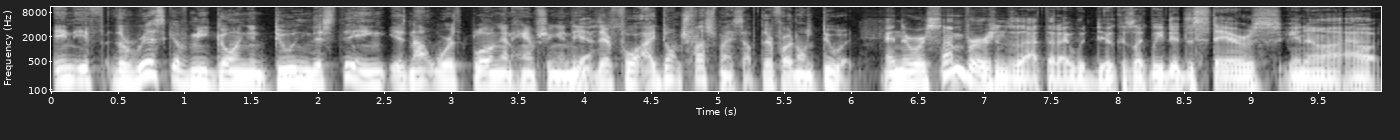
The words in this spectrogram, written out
And if the risk of me going and doing this thing is not worth blowing on hamstring and knee, Yes. therefore I don't trust myself. Therefore I don't do it. And there were some versions of that that I would do because, like, we did the stairs, you know, out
